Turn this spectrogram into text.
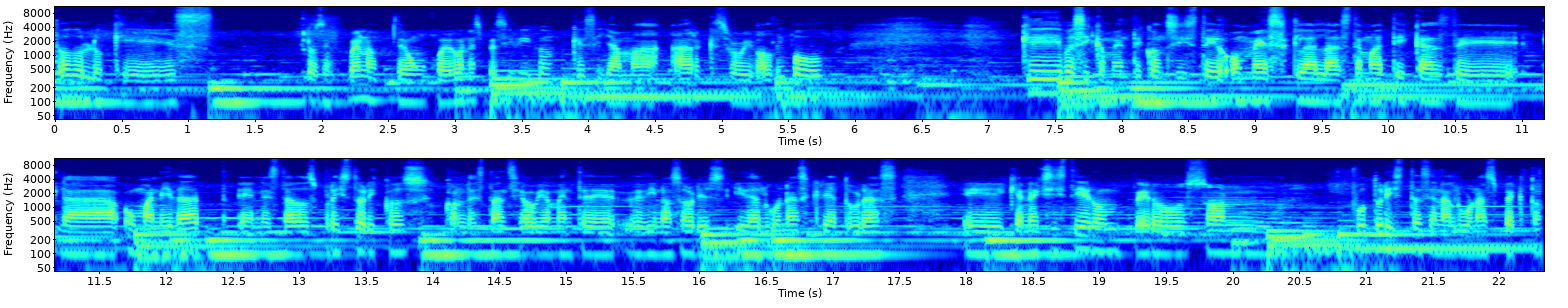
todo lo que es, los, bueno, de un juego en específico que se llama Ark Survival Evolved, que básicamente consiste o mezcla las temáticas de la humanidad en estados prehistóricos con la estancia obviamente de dinosaurios y de algunas criaturas eh, que no existieron pero son futuristas en algún aspecto.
